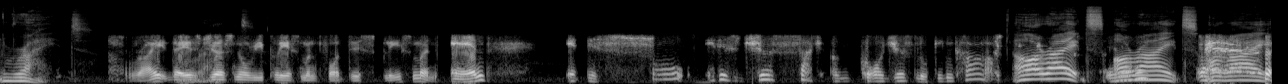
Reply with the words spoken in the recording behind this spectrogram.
Right. Right? There is right. just no replacement for displacement. And it is so it is just such a gorgeous looking car. All right, all right, all right.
